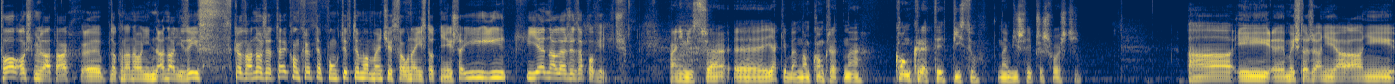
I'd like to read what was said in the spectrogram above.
Po 8 latach e, dokonano analizy i wskazano, że te konkretne punkty w tym momencie są najistotniejsze i, i je należy zapowiedzieć. Panie ministrze, e, jakie będą konkretne konkrety PiSu w najbliższej przyszłości? A, I e, myślę, że ani ja, ani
